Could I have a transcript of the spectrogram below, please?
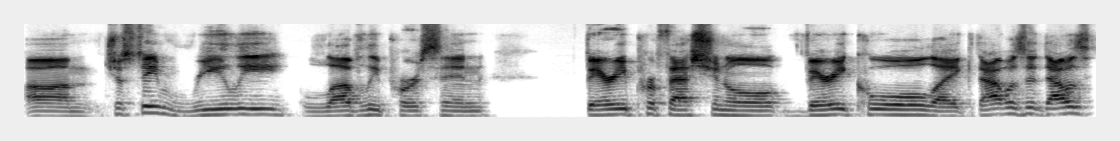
Um, just a really lovely person, very professional, very cool. Like that was it. That was.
